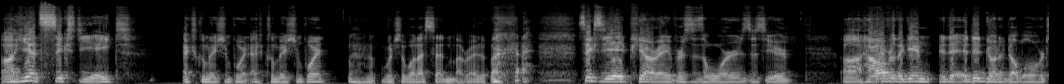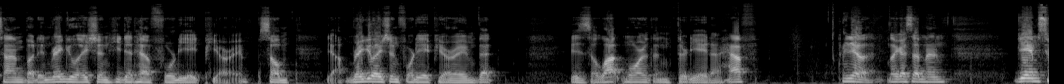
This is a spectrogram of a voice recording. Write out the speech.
Uh, he had 68 exclamation point exclamation point, which is what I said in my write up. 68 PRA versus the Warriors this year. Uh, however, the game it, it did go to double overtime, but in regulation he did have 48 PRA. So yeah, regulation 48 PRA. That is a lot more than 38 and a half. And yeah, like I said, man, games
